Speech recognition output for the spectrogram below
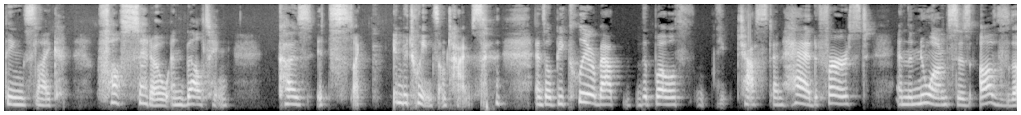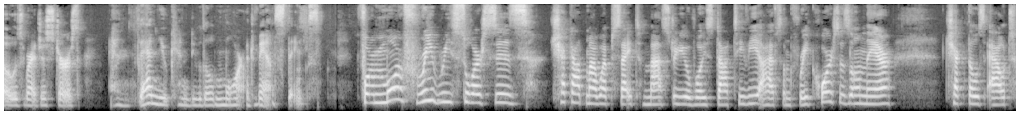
things like falsetto and belting because it's like in between sometimes. And so be clear about the both chest and head first and the nuances of those registers and then you can do the more advanced things. For more free resources check out my website masteryourvoice.tv i have some free courses on there. Check those out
